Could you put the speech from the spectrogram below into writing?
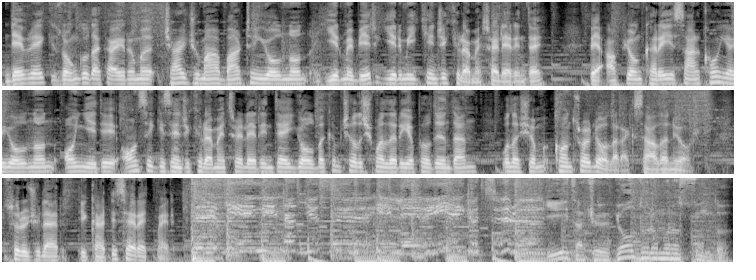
Devrek Zonguldak ayrımı Çaycuma Bartın yolunun 21-22. kilometrelerinde ve Afyonkarahisar Konya yolunun 17-18. kilometrelerinde yol bakım çalışmaları yapıldığından ulaşım kontrollü olarak sağlanıyor. Sürücüler dikkatli seyretmeli. Yiğit Akü yol durumunu sundu.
